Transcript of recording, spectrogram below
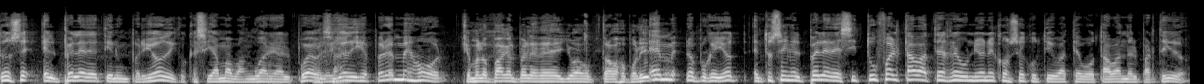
Entonces el PLD tiene un periódico que se llama Vanguardia del Pueblo. Y yo dije, pero es mejor. Que me lo paga el PLD y yo hago trabajo político. es no, porque yo, entonces en el PLD, si tú faltabas tres reuniones consecutivas, te votaban del partido.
